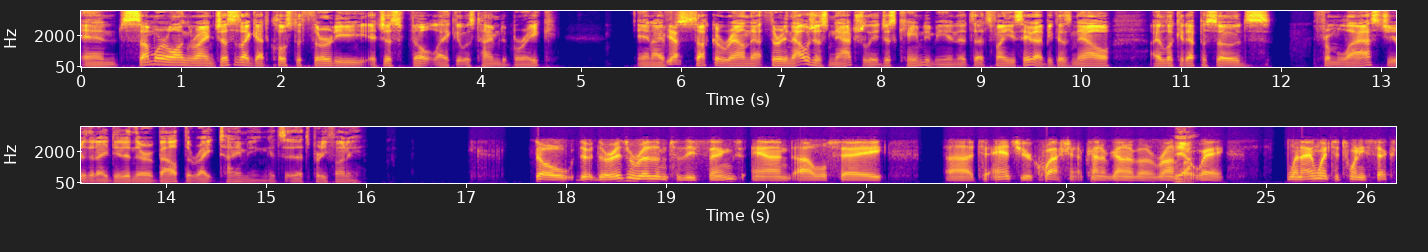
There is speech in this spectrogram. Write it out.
And somewhere along the line, just as I got close to 30, it just felt like it was time to break. And I've Yep. stuck around that 30 and that was just naturally, it just came to me. And it's, that's funny you say that because now I look at episodes from last year that I did and they're about the right timing. It's, that's pretty funny. So there, there is a rhythm to these things, and I will say uh, to answer your question, I've kind of gone about a roundabout Yeah. way. When I went to 26,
